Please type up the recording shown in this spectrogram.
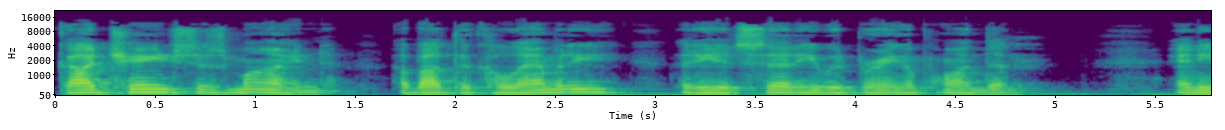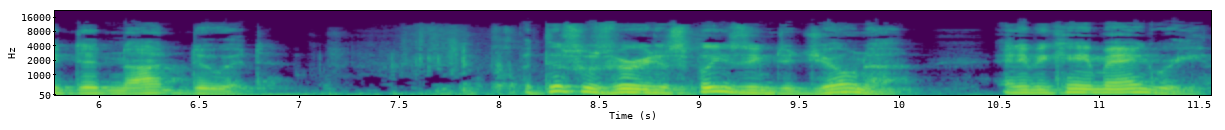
God changed his mind about the calamity that he had said he would bring upon them, and he did not do it. But this was very displeasing to Jonah, and he became angry.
